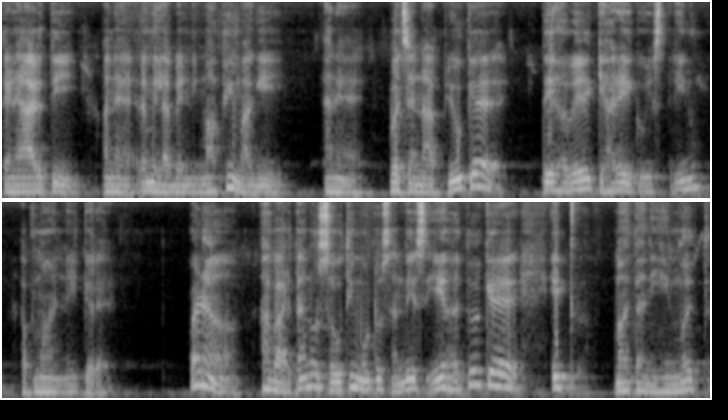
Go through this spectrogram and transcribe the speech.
તેણે આરતી અને રમીલાબેનની માફી માગી અને વચન આપ્યું કે તે હવે ક્યારેય કોઈ સ્ત્રીનું અપમાન નહીં કરે. પણ આ વાર્તાનો સૌથી મોટો સંદેશ એ હતો કે એક માતાની હિંમત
